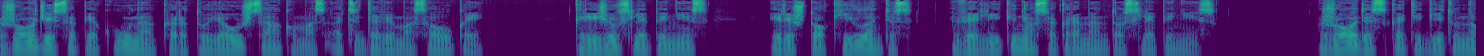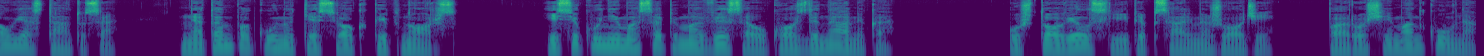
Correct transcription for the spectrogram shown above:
Žodžiais apie kūną kartu jau užsakomas atsidavimas aukai, kryžiaus slėpinys ir iš to kylantis Velykinio sakramento slėpinys. Žodis, kad įgytų naują statusą, netampa kūnu tiesiog kaip nors. Įsikūnymas apima visą aukos dinamiką, Už to vėl slypi psalmė žodžiai - paruošiai man kūną.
